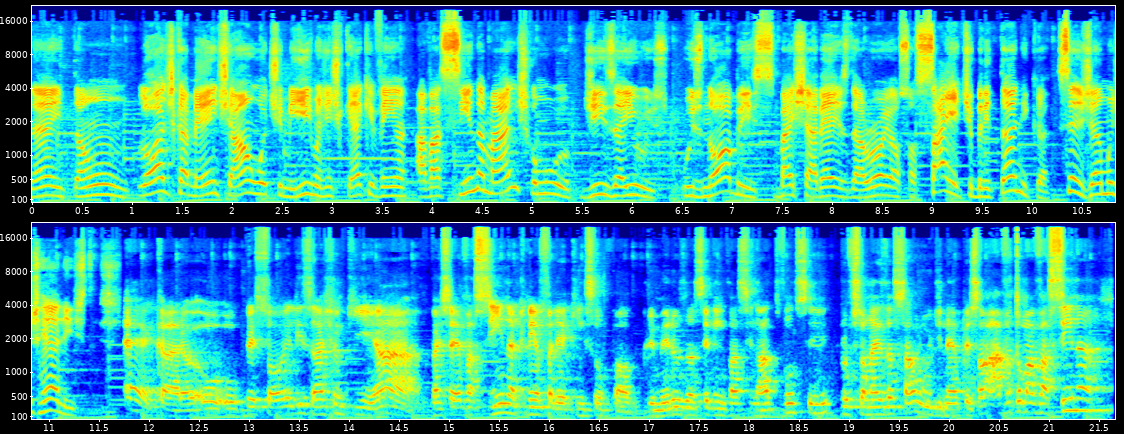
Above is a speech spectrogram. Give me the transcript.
né? Então, logicamente, há um otimismo, a gente quer que venha a vacina, mas, como diz aí os, os nobres bacharéis da Royal Society britânica, sejamos realistas. É, cara, o, o pessoal, eles acham que, ah, vai sair a vacina, que nem eu falei aqui em São Paulo. Primeiro a serem vacinados vão ser profissionais da saúde, né? O pessoal, ah, vou tomar vacina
